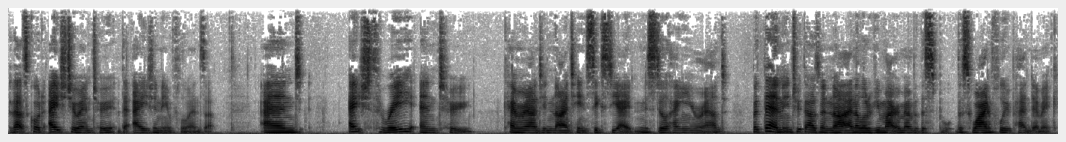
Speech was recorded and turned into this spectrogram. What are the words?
that's called H2N2, the Asian influenza. And H3N2 came around in 1968 and is still hanging around. But then in 2009, a lot of you might remember the, sp- the swine flu pandemic.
